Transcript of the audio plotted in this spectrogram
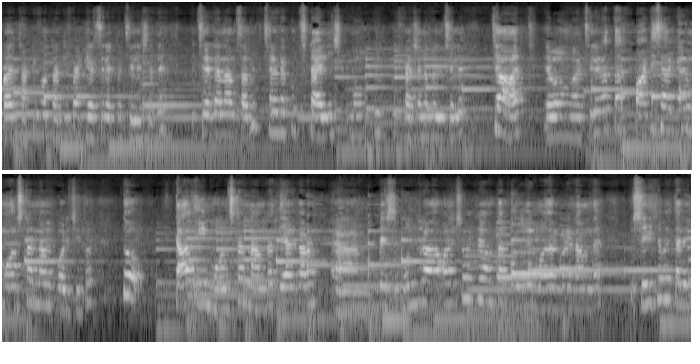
প্রায় থার্টি ফোর থার্টি ফাইভ ইয়ার্সের একটা ছেলের সাথে। ছেলেটার নাম সাবির। ছেলেটা খুব স্টাইলিশ এবং খুব ফ্যাশনেবল ছেলে। যা এবং ছেলেটা তার পার্টি সার্কেলে মনস্টার নামে পরিচিত। তো তার এই মনস্টার নামটা দেওয়ার কারণ বেশ বন্ধুরা অনেক সময় যেমন তার বন্ধুদের মজার করে নাম দেয়, তো সেই হিসেবে তার এই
